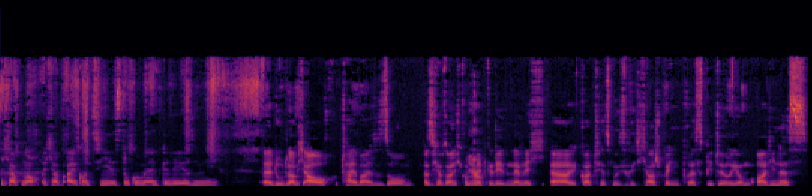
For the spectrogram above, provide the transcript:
ich habe noch, ich habe ein Konzilsdokument gelesen. Äh, du, glaube ich, auch teilweise so. Also ich habe es auch nicht komplett ja. gelesen. Nämlich, äh, Gott, jetzt muss ich es richtig aussprechen, Presbyterium Ordinis.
